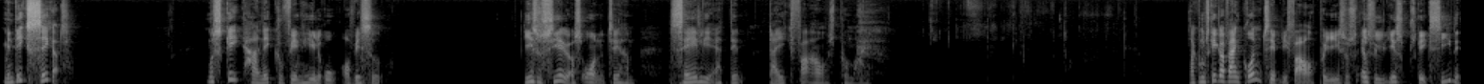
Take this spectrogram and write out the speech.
Men det er ikke sikkert. Måske har han ikke kunne finde helt ro og vidshed. Jesus siger jo også ordene til ham. Salig er den, der ikke farves på mig. Der kunne måske godt være en grund til at blive farvet på Jesus, ellers ville Jesus måske ikke sige det.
